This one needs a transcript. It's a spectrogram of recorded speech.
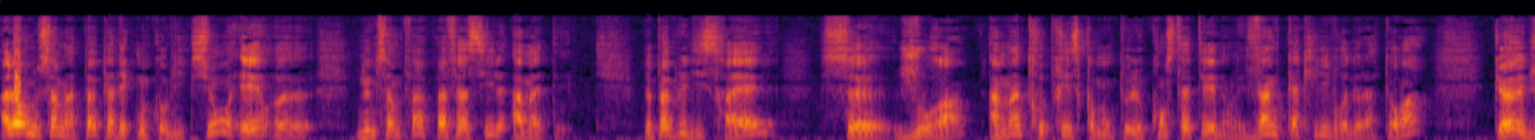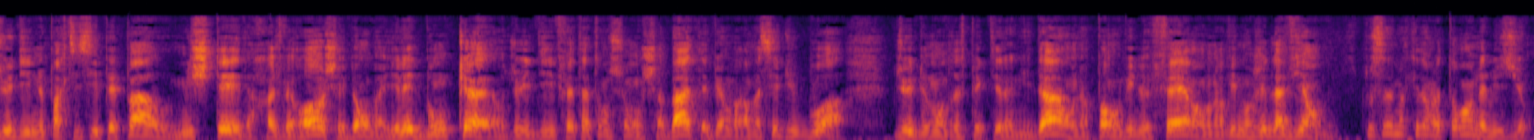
Alors nous sommes un peuple avec nos convictions et euh, nous ne sommes pas, pas faciles à mater. Le peuple d'Israël se jouera à maintes reprises, comme on peut le constater dans les 24 livres de la Torah, que Dieu dit ne participez pas au michté d'Achashverosh, eh bien on va y aller de bon cœur. Dieu dit faites attention au Shabbat, eh bien on va ramasser du bois. Dieu demande de respecter la Nida, on n'a pas envie de le faire, on a envie de manger de la viande. Tout ça est marqué dans la Torah en allusion.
